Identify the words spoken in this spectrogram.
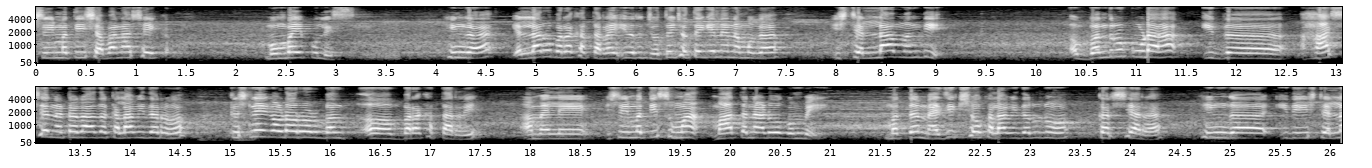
ಶ್ರೀಮತಿ ಶಬಾನಾ ಶೇಖ್, ಮುಂಬೈ ಪೊಲೀಸ್. ಹಿಂಗೆ ಎಲ್ಲರೂ ಬರಕತ್ತಾರ. ಇದ್ರ ಜೊತೆ ಜೊತೆಗೇನೆ ನಮಗೆ ಇಷ್ಟೆಲ್ಲ ಮಂದಿ ಬಂದರೂ ಕೂಡ ಇದು ಹಾಸ್ಯ ನಟರಾದ ಕಲಾವಿದರು ಕೃಷ್ಣೇಗೌಡರವ್ರು ಬಂದು ಬರಕತ್ತಾರ್ರಿ ಆಮೇಲೆ ಶ್ರೀಮತಿ ಸುಮಾ ಮಾತನಾಡುವ ಗೊಂಬೆ ಮತ್ತು ಮ್ಯಾಜಿಕ್ ಶೋ ಕಲಾವಿದರು ಕರ್ಸ್ಯಾರ. ಹಿಂಗೆ ಇದು ಇಷ್ಟೆಲ್ಲ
